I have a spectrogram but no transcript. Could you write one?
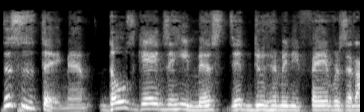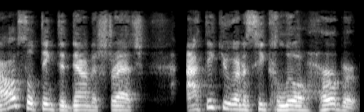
this is the thing, man. Those games that he missed didn't do him any favors. And I also think that down the stretch, I think you're going to see Khalil Herbert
